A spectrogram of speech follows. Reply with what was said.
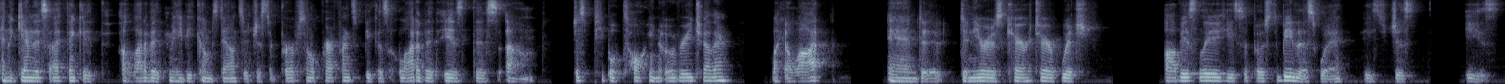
and again this i think it a lot of it maybe comes down to just a personal preference because a lot of it is this um just people talking over each other like a lot and uh, de niro's character which obviously he's supposed to be this way he's just he's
